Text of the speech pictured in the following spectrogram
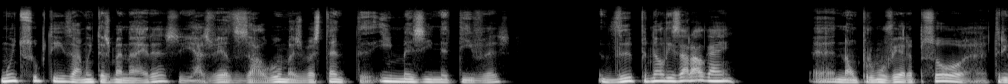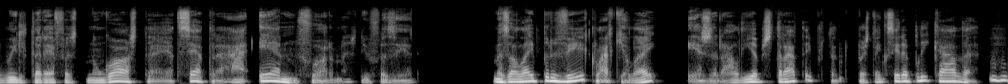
Muito subtis. Há muitas maneiras, e às vezes algumas bastante imaginativas, de penalizar alguém não promover a pessoa, atribuir-lhe tarefas que não gosta, etc. Há N formas de o fazer. Mas a lei prevê, claro que a lei é geral e abstrata e, portanto, depois tem que ser aplicada. Uhum.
